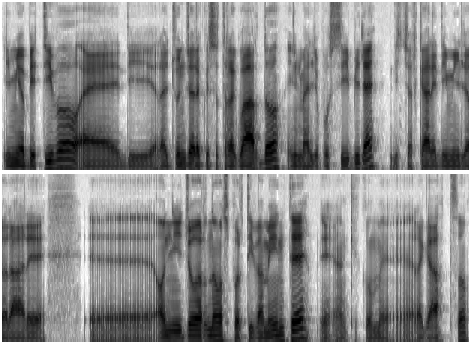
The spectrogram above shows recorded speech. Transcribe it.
Il mio obiettivo è di raggiungere questo traguardo il meglio possibile, di cercare di migliorare eh, ogni giorno sportivamente e anche come ragazzo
